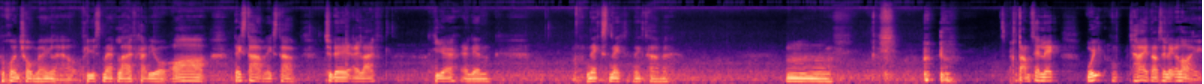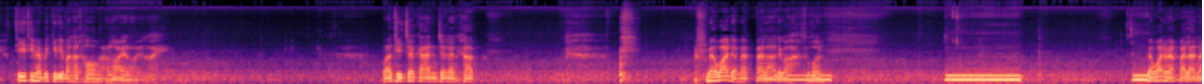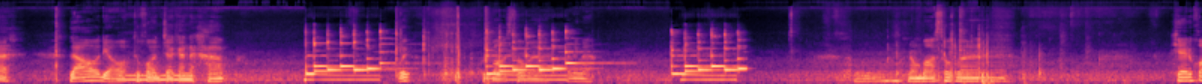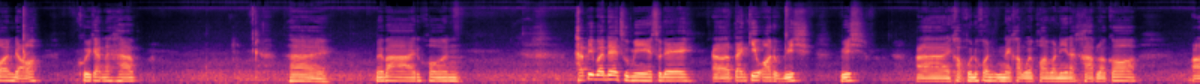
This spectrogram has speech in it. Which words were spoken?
ทุกคนชมแม็กอีกแล้ว please Mac live cardio อ๋อ next time next time today I live here and then next next next time นะอืม ตำเส้นเล็ก อุ้ยใช่ตำเส้นเล็กอร่อย ที่ที่แม่ไปกินที่บรรทัดทองอร่อยอร่อยอร่อยวันอาที่เจอกันเจอกันครับ แม้ว่าเดี๋ยวแม็กไปแล้วดีกว่า ทุกคน แม้ว่าเดี๋ยวแม็กไปแล้วนะ แล้วเดี๋ยวทุกคนเจอกันนะครับอุ้ยคุณบอสโทรมา บอสโทรมาโอเคทุกคนเดี๋ยวคุยกันนะครับใช่บ๊ายบายทุกคน Happy birthday to me today uh, thank you all the wish wish อขอบคุณทุกคนในคำอวยพรวันนี้นะครับ แล้วก็อ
